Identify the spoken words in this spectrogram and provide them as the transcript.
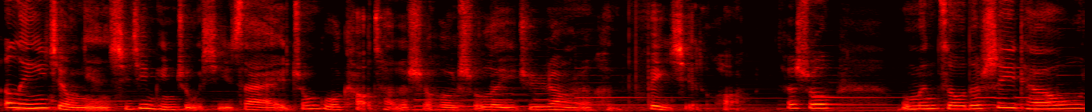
二零一九年，习近平主席在中国考察的时候说了一句让人很费解的话。他说：“我们走的是一条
